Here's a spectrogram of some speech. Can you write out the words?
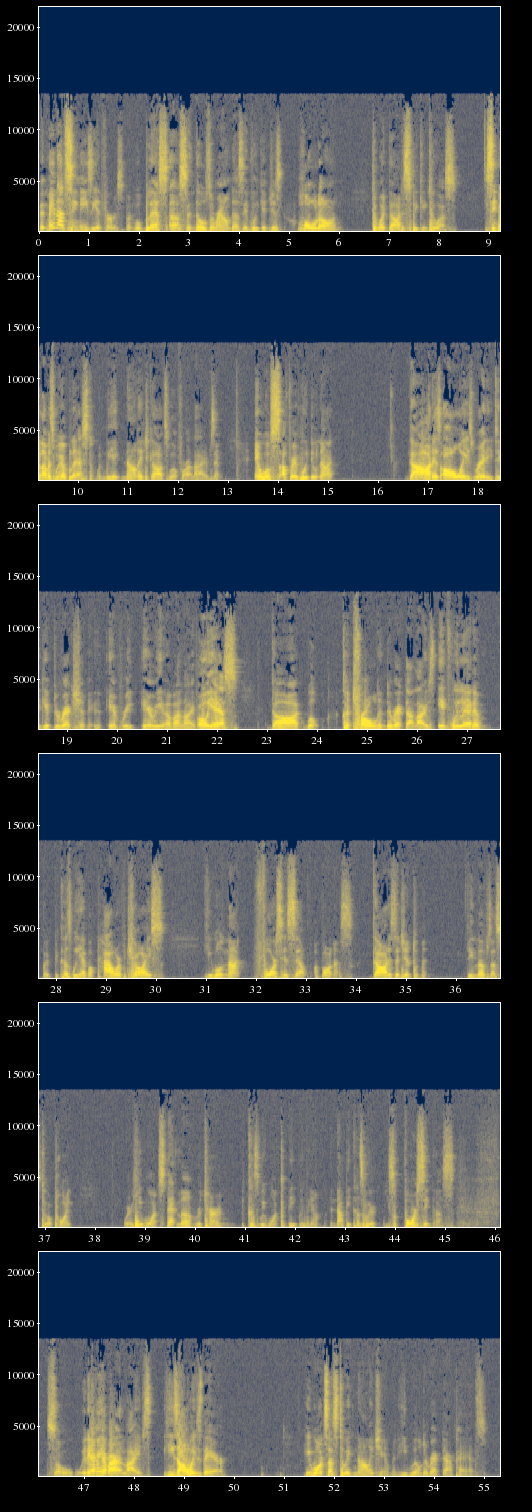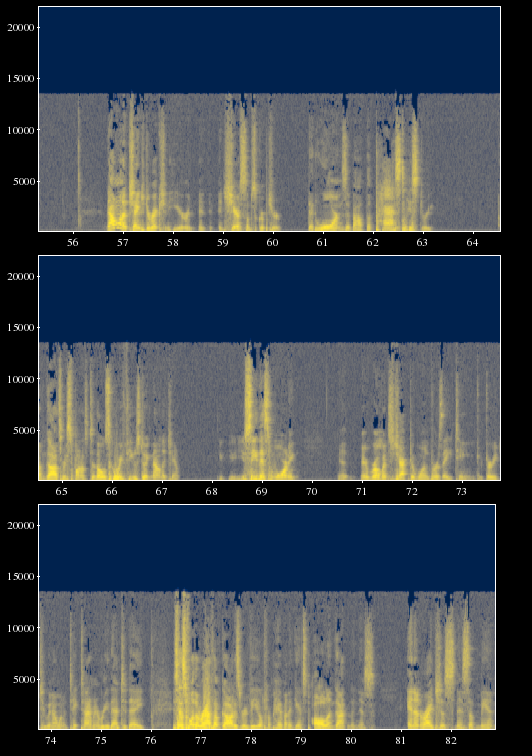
that may not seem easy at first, but will bless us and those around us if we can just hold on to what God is speaking to us. You see, beloveds, we are blessed when we acknowledge God's will for our lives and and we'll suffer if we do not. God is always ready to give direction in every area of our life. Oh, yes, God will control and direct our lives if we let Him. But because we have a power of choice, He will not force Himself upon us. God is a gentleman. He loves us to a point where He wants that love returned because we want to be with Him and not because we're He's forcing us. So, in every of our lives, He's always there. He wants us to acknowledge Him, and He will direct our paths. Now, I want to change direction here and, and, and share some scripture that warns about the past history of God's response to those who refuse to acknowledge Him. You, you, see this warning in, in Romans chapter 1, verse 18 through 32, and I want to take time and read that today. It says, For the wrath of God is revealed from heaven against all ungodliness and unrighteousness of men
